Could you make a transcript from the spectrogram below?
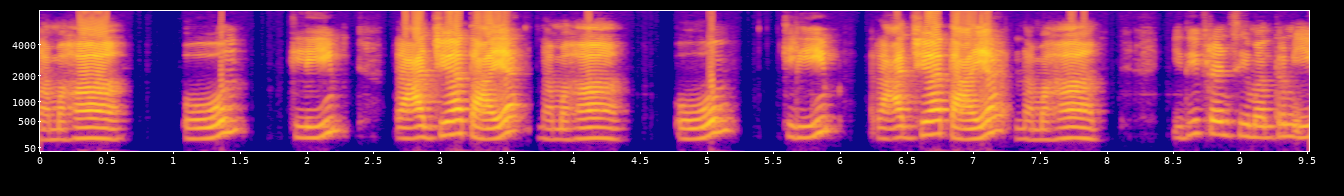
నమ. ఓం క్లీం రాజ్యాతాయ నమ. ఓం క్లీం రాజ్యాతాయ నమ. ఇది ఫ్రెండ్స్ ఈ మంత్రం. ఈ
